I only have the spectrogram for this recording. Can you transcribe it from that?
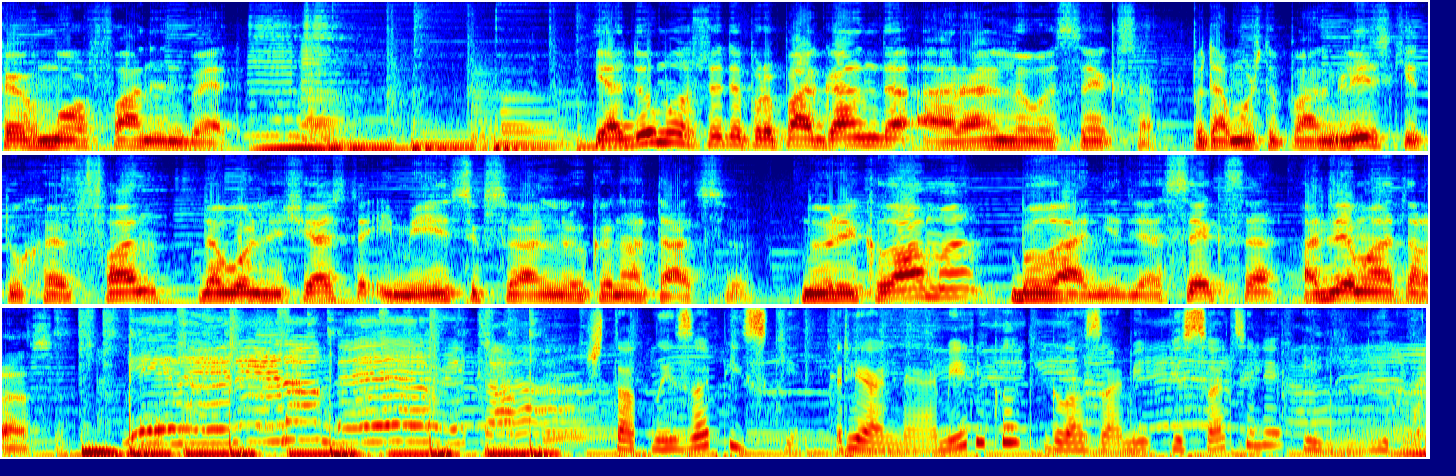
«Have more fun in bed». Я думал, что это пропаганда орального секса, потому что по-английски to have fun довольно часто имеет сексуальную коннотацию. Но реклама была не для секса, а для матраса. Штатные записки. Реальная Америка глазами писателя Ильи Либмана.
